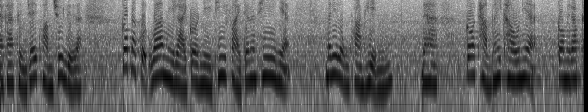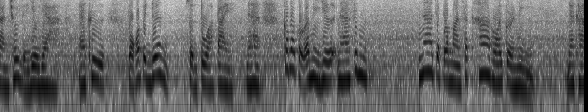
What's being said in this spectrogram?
นะคะถึงจะให้ความช่วยเหลือ ก็ปรากฏว่ามีหลายกรณีที่ฝ่ายเจ้าหน้าที่เนี่ยไม่ได้ลงความเห็นนะคะก็ทำให้เขาเนี่ยก็ไม่รับการช่วยเหลือเยียวยา นะคือบอกว่าเป็นเรื่องส่วนตัวไปนะคะก็ปรากฏว่ามีเยอะนะคะซึ่งน่าจะประมาณสัก 500 กรณีนะคะ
